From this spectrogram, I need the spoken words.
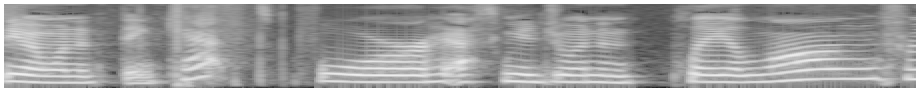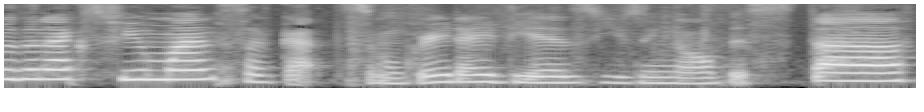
anyway, I want to thank Kat for asking me to join and play along for the next few months. I've got some great ideas using all this stuff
